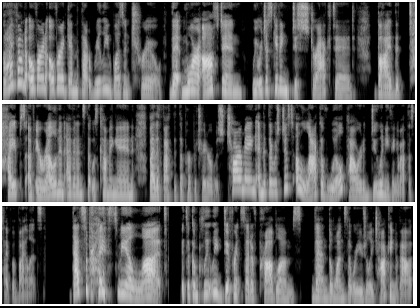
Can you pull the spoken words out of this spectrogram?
But I found over and over again that that really wasn't true, that more often we were just getting distracted by the types of irrelevant evidence that was coming in, by the fact that the perpetrator was charming, and that there was just a lack of willpower to do anything about this type of violence. That surprised me a lot. It's a completely different set of problems than the ones that we're usually talking about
